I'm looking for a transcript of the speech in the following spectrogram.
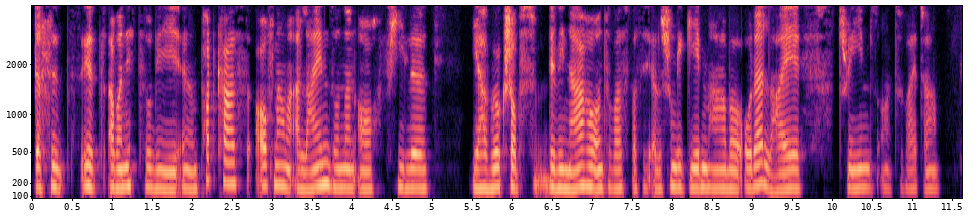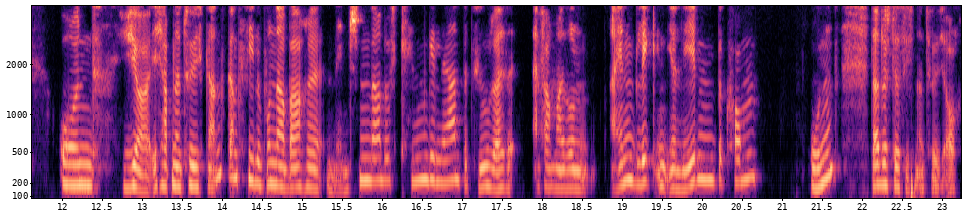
Das ist jetzt aber nicht so die äh, Podcast-Aufnahme allein, sondern auch viele ja, Workshops, Webinare und sowas, was ich alles schon gegeben habe oder Livestreams und so weiter. Und ja, ich habe natürlich ganz, ganz viele wunderbare Menschen dadurch kennengelernt, beziehungsweise einfach mal so einen Einblick in ihr Leben bekommen. Und dadurch, dass ich natürlich auch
